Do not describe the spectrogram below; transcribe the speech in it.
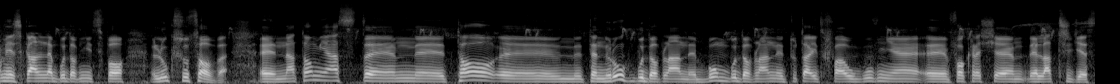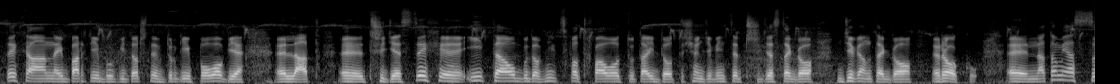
mieszkalne budownictwo luksusowe. E, Natomiast em, to, em, ten ruch budowlany, boom budowlany tutaj trwał głównie e, w okresie lat 30., a najbardziej był widoczny w drugiej połowie e, lat e, 30. e, i to budownictwo trwało tutaj do 1939 roku. E, Natomiast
